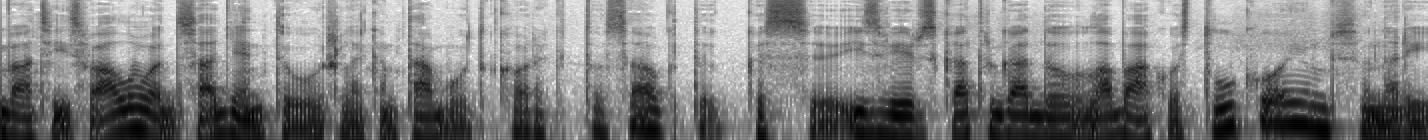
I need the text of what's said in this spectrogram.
Vācijas valodas aģentūra, laikam tā būtu korekti to saukt, kas izvirza katru gadu labākos tulkojumus un arī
